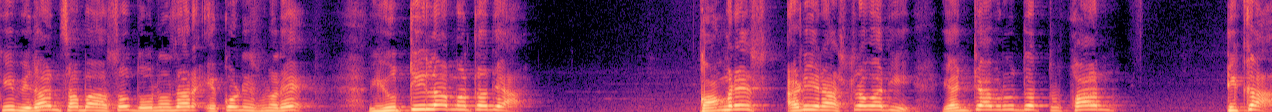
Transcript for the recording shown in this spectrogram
की विधानसभा असो दोन हजार एकोणीसमध्ये युतीला मतं द्या. काँग्रेस आणि राष्ट्रवादी यांच्याविरुद्ध तुफान टीका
